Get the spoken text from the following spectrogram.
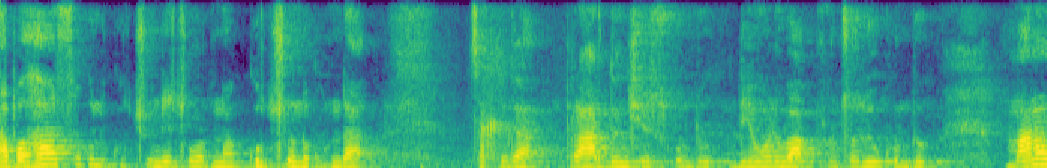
అపహాసకులు కూర్చుండే చోటన కూర్చుండకుండా చక్కగా ప్రార్థన చేసుకుంటూ దేవుని వాక్యం చదువుకుంటూ మనం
